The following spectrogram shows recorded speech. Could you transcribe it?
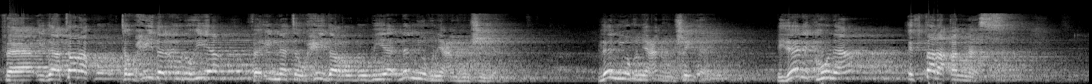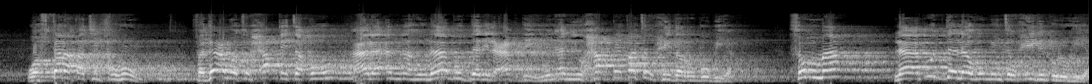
فإذا تركوا توحيد الألوهية فإن توحيد الربوبية لن يغني عنهم شيئا. لن يغني عنهم شيئا. لذلك هنا افترق الناس وافترقت الفهوم. فدعوة الحق تقوم على أنه لا بد للعبد من أن يحقق توحيد الربوبية. ثم لا بد له من توحيد الألوهية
